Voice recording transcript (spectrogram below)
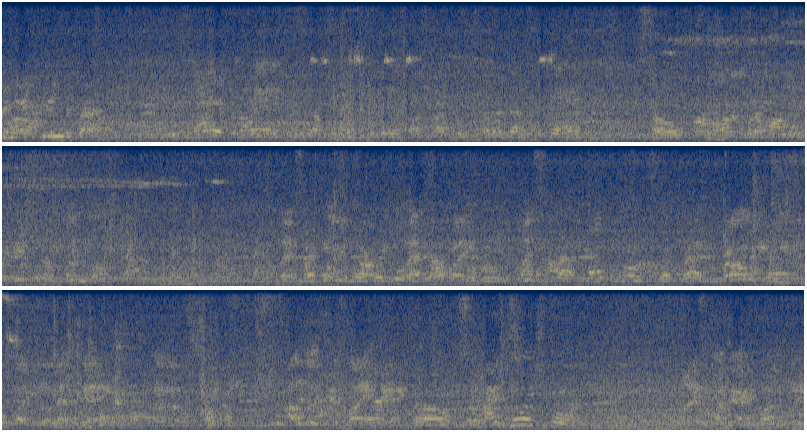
when exiting the bus. I and so I um, when I'm gonna stop. So I guess and and ready, you know what I'm that's gay. I George doing? That's my daddy, by the way.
